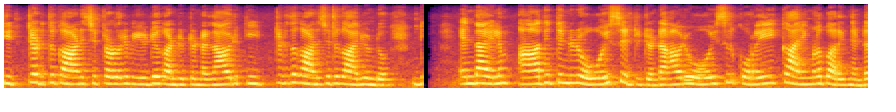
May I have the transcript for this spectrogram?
കിറ്റ് എടുത്ത് കാണിച്ചിട്ടുള്ള ഒരു വീഡിയോ കണ്ടിട്ടുണ്ടായിരുന്നു. ആ ഒരു കിറ്റ് എടുത്ത് കാണിച്ചിട്ട് കാര്യമുണ്ടോ? എന്തായാലും ആദ്യത്തിന്റെ ഒരു വോയിസ് ഇട്ടിട്ടുണ്ട്. ആ ഒരു വോയിസിൽ കുറേ കാര്യങ്ങൾ പറയുന്നുണ്ട്.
